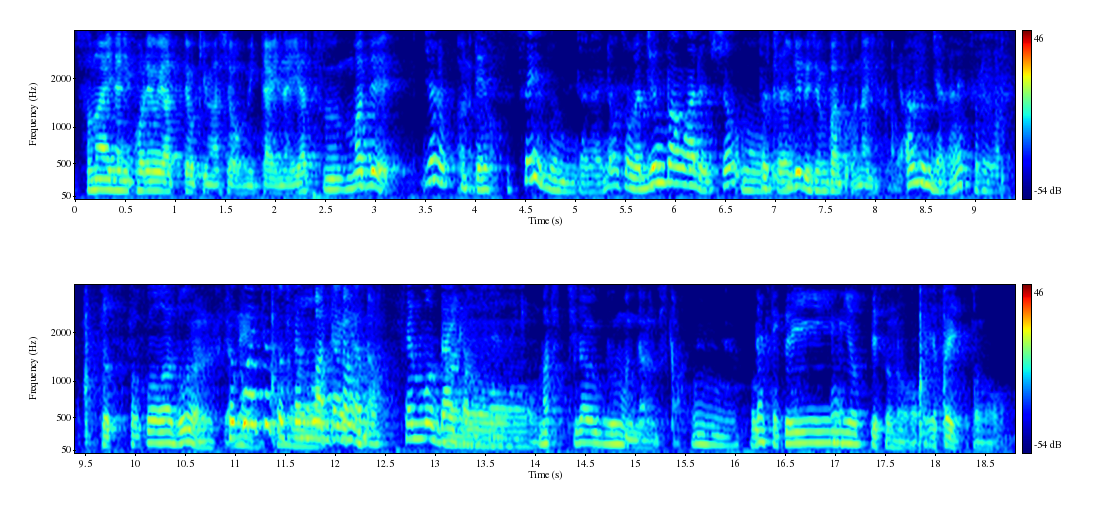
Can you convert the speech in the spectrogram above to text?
その間にこれをやっておきましょうみたいなやつまで、じゃなくて、水分じゃないの？その順番はあるでしょ？途中。入れる順番とかないんですか？あるんじゃない？それは。ちょっとそこはどうなんですかね？そこはちょっと専門外かも。専門外かもしれない。また違う部門になるんですか？うん。おだって、薬によって、その、やっぱりその、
